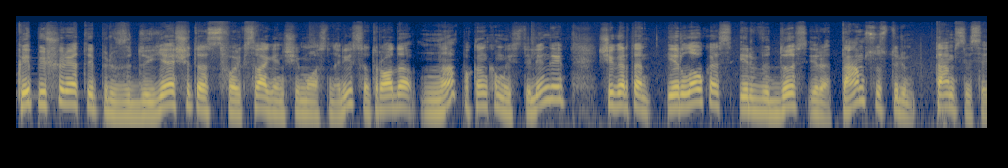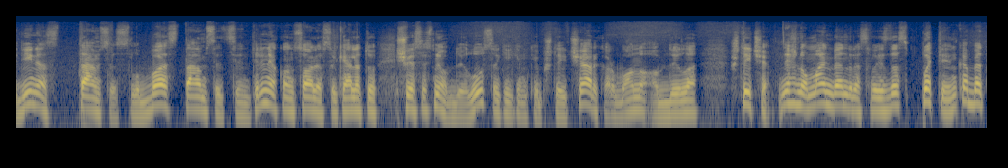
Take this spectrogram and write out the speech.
Kaip išorėje, taip ir viduje šitas Volkswagen šeimos narys atrodo, na, pakankamai stilingai. Šį kartą ir laukas, ir vidus yra tamsus, turim tamsias sėdynės, tamsias lubas, tamsią centrinę konsolę su keletu šviesesnių apdailų, sakykime, kaip štai čia, ar karbono apdaila štai čia. Nežinau, man bendras vaizdas patinka, bet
